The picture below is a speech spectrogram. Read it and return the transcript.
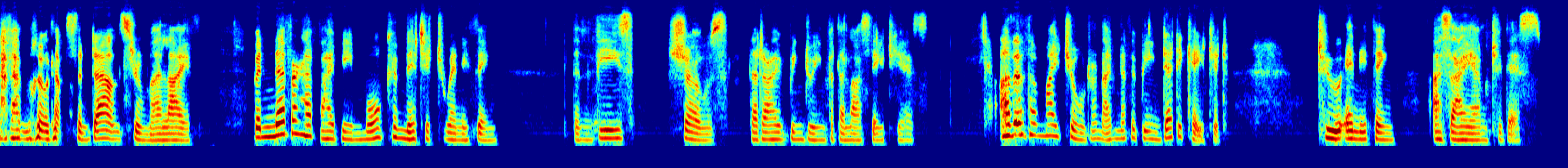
I've had my own ups and downs through my life, but never have I been more committed to anything than these shows that I've been doing for the last eight years. Other than my children, I've never been dedicated to anything as I am to this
